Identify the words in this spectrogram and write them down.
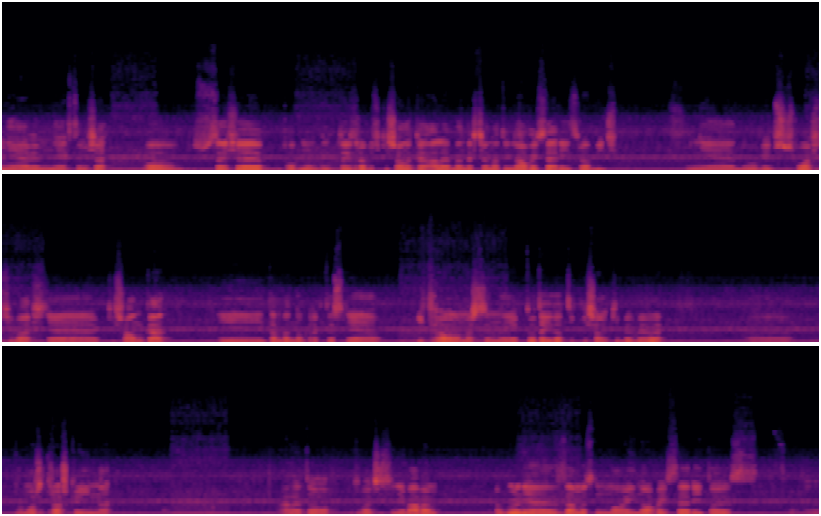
Nie wiem, nie chce mi się. Bo w sensie mógłbym tutaj zrobić kiszonkę, ale będę chciał na tej nowej serii zrobić w niedługiej przyszłości właśnie kiszonkę i tam będą praktycznie ideolo maszyny jak tutaj do tej kiszonki by były. E, No może troszkę inne, ale to zobaczycie niebawem. Ogólnie zamysł mojej nowej serii to jest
